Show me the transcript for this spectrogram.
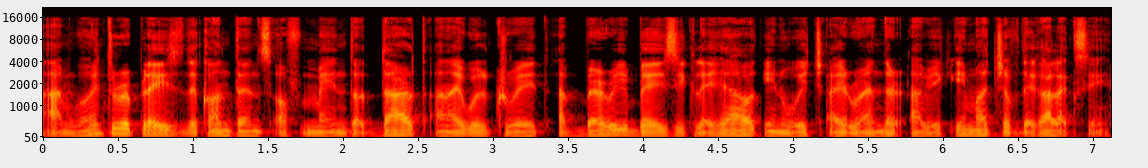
I'm going to replace the contents of main.dart and I will create a very basic layout in which I render a big image of the galaxy.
